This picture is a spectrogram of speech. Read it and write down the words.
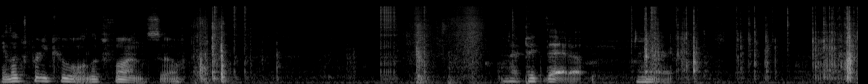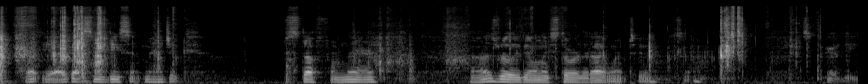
it looked pretty cool. It looked fun, so I picked that up. All right. But yeah, I got some decent magic stuff from there. Uh, that was really the only store that I went to. So let's grab these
